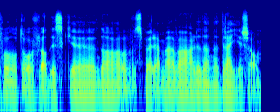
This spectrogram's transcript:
på en måte overfladisk. eh, Da spør jeg meg hva er det denne dreier seg om.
